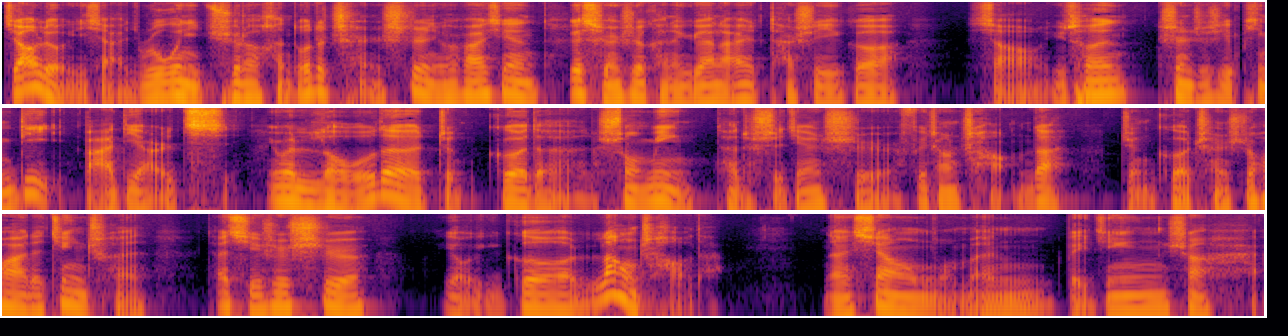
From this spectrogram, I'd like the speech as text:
交流一下，如果你去了很多的城市，你会发现，一个城市可能原来它是一个小渔村，甚至是平地拔地而起。因为楼的整个的寿命，它的时间是非常长的，整个城市化的进程，它其实是有一个浪潮的。那像我们北京、上海、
